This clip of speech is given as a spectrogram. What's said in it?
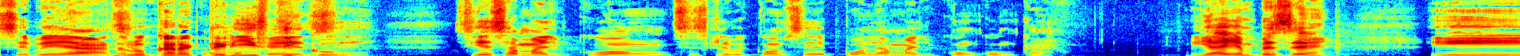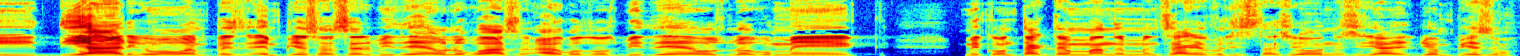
se vea. Algo característico. si es Amayucón, se escribe con C, ponle Amayucón con K. Y ahí empecé. Y diario empiezo a hacer videos, luego hago dos videos, luego me, me contactan, me mandan mensajes, felicitaciones, y ya yo empiezo.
